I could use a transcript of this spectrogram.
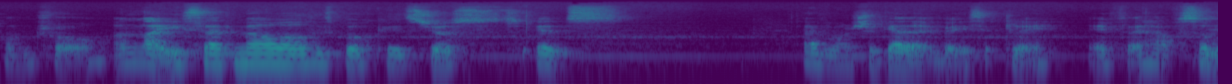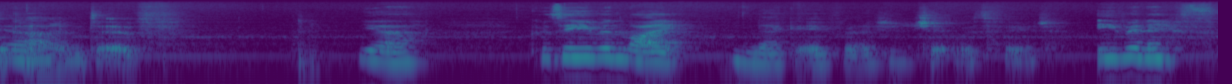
control? And like you said, Mel Wells's book is just it's everyone should get it basically if they have some Yeah. kind of Yeah, because even like negative relationship with food. even if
